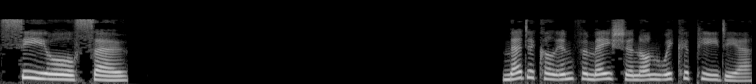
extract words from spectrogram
See also Medical information on Wikipedia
